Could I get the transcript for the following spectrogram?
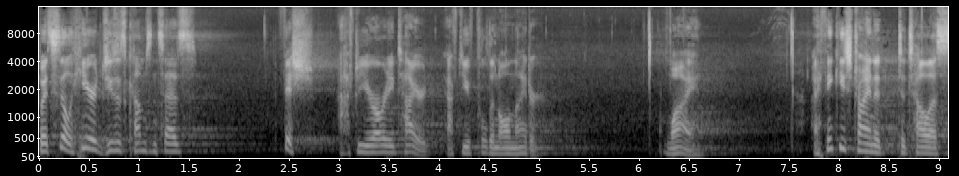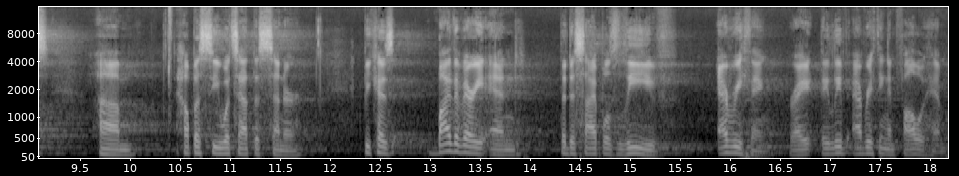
But still, here, Jesus comes and says, Fish, after you're already tired, after you've pulled an all nighter. Why? I think he's trying to, to tell us, um, help us see what's at the center. Because by the very end, the disciples leave everything, right? They leave everything and follow him.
